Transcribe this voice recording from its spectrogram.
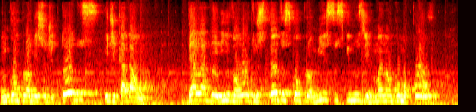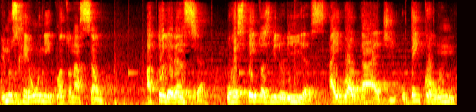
um compromisso de todos e de cada um. Dela derivam outros tantos compromissos que nos irmanam como povo e nos reúnem enquanto nação. A tolerância, o respeito às minorias, a igualdade, o bem comum,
